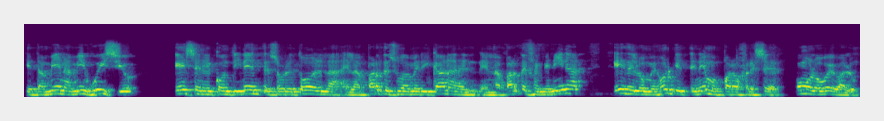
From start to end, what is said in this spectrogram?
que también a mi juicio es en el continente, sobre todo en la, en la parte sudamericana, en, en, la parte femenina, es de lo mejor que tenemos para ofrecer. ¿Cómo lo ve, Balú?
